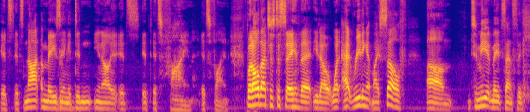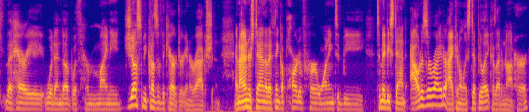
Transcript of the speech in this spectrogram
It's it's not amazing. It didn't you know it, it's it, it's fine. It's fine. But all that just to say that you know when at reading it myself, um, to me it made sense that he, that Harry would end up with Hermione just because of the character interaction. And I understand that I think a part of her wanting to be to maybe stand out as a writer, I can only stipulate because I'm not her,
